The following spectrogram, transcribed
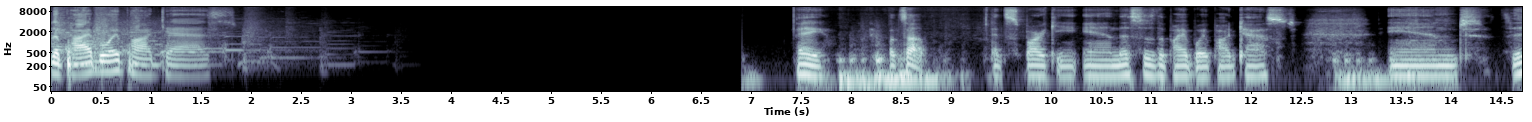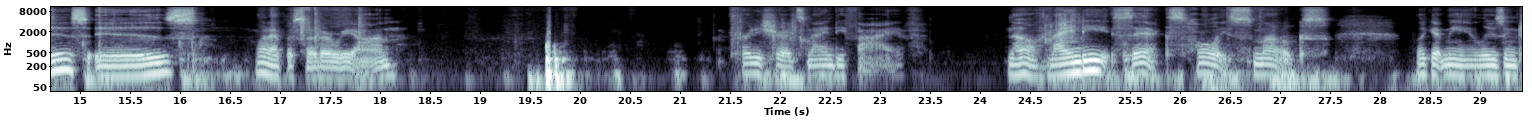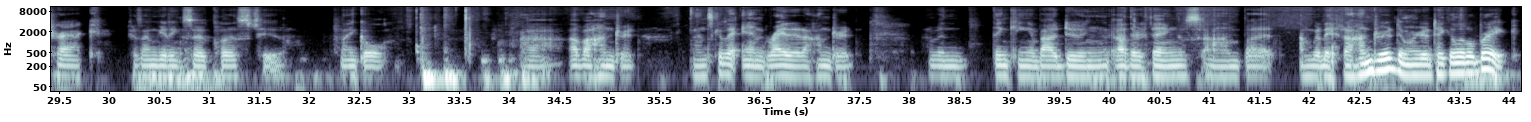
the Pie Boy Podcast. Hey, what's up? It's Sparky, and this is the Pie Boy Podcast. And this is what episode are we on? Pretty sure it's 95. No, 96. Holy smokes. Look at me losing track because I'm getting so close to my goal uh, of 100 and it's gonna end right at 100 i've been thinking about doing other things um, but i'm gonna hit 100 and we're gonna take a little break.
